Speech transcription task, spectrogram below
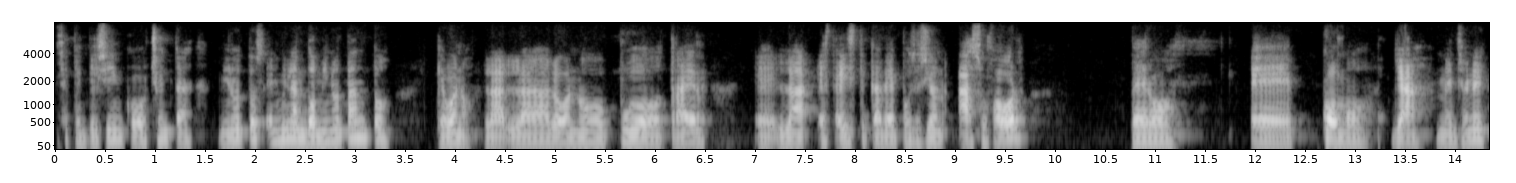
75-80 minutos el Milan dominó tanto que, bueno, la, Loba no pudo traer eh, la estadística de posesión a su favor, pero eh, como ya mencioné,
